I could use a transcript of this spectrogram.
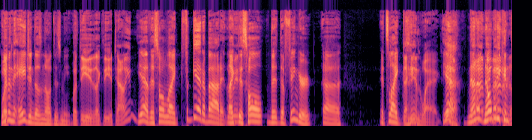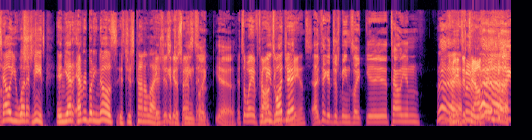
What? Even the agent doesn't know what this means. what the like the Italian. Yeah, this whole like forget about it. I Like mean- this whole the the finger. Uh, it's like The hand wag. Yeah, Yeah. none I of mean, nobody can know. tell you what It's it means, and yet everybody knows. It's just kind of like I think just it just means down. like yeah. It's a way of talking. It means what, with your Jay? hands. I think it just means like uh, Italian. Ah, It means food. Italian. like,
